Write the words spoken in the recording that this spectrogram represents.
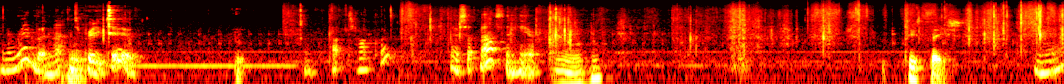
And a red one, that's pretty too. Hot chocolate. There's something else in here. Mm-hmm. Toothpaste. Yeah.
